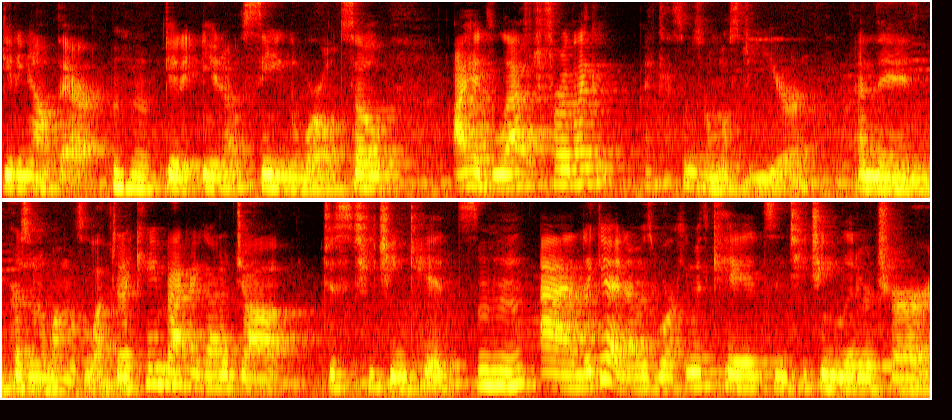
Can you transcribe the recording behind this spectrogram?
getting out there, mm-hmm. getting you know, seeing the world. So I had left for like I guess it was almost a year, and then President Obama was elected. I came back. I got a job just teaching kids, mm-hmm. and again, I was working with kids and teaching literature.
